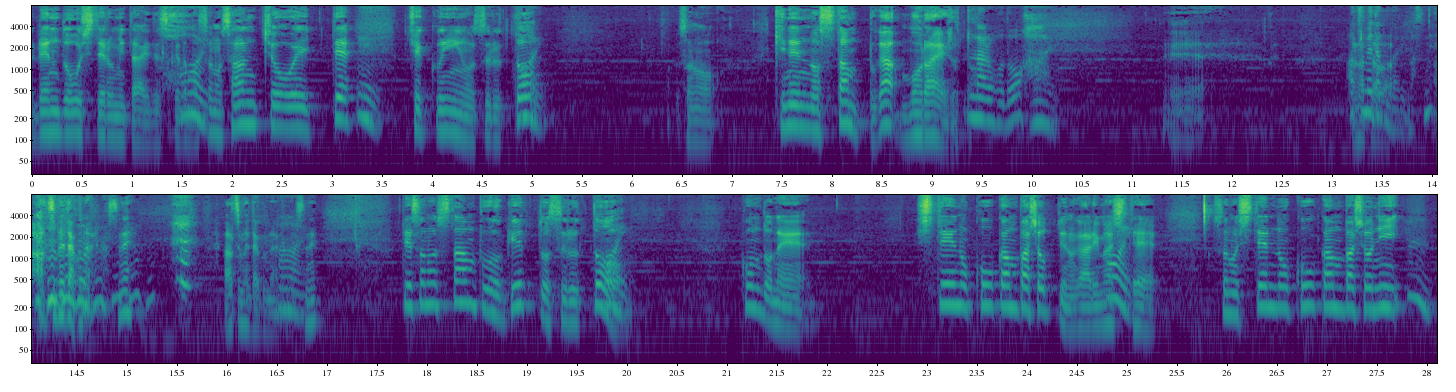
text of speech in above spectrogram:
連動してるみたいですけども、はい。その山頂へ行ってえチェックインをするえと、はい。その記念のスタンプがもらえると。なるほど。はい。あなたは集めたくなりますね。集めたくなりますね 集めたくなりますね、でそのスタンプをゲットすると、はい。今度ね指定の交換場所っていうのがありまして、その指定の交換場所にうん。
